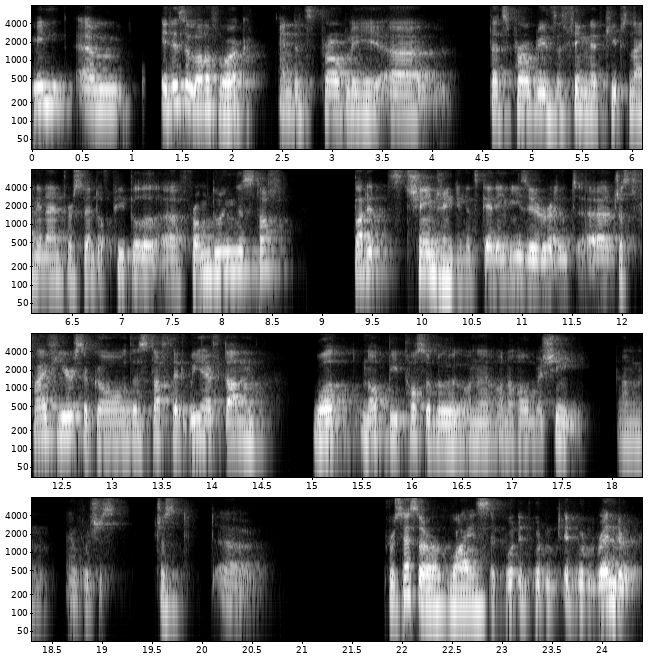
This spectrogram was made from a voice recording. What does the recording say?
I mean, um, it is a lot of work, and it's probably uh, that's probably the thing that keeps 99% of people uh, from doing this stuff. But it's changing and it's getting easier. And uh, just five years ago, the stuff that we have done would not be possible on a on a home machine, um, which is just uh, processor wise, it would it wouldn't it wouldn't render.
